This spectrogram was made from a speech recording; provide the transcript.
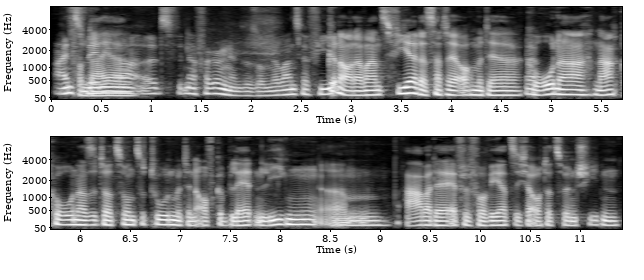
Eins Von weniger daher, als in der vergangenen Saison. Da waren es ja vier. Genau, da waren es vier. Das hatte ja auch mit der ja. Corona, nach Corona-Situation zu tun, mit den aufgeblähten Ligen. Ähm, aber der FLVW hat sich ja auch dazu entschieden,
